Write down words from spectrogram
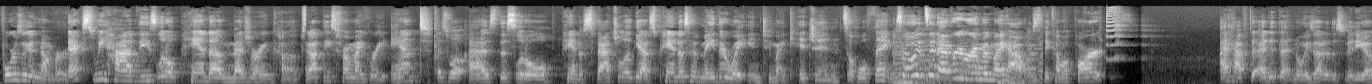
Four is a good number. Next, we have these little panda measuring cups. I got these from my great aunt, as well as this little panda spatula. Yes, pandas have made their way into my kitchen. It's a whole thing. So it's in every room in my house. They come apart. I have to edit that noise out of this video.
